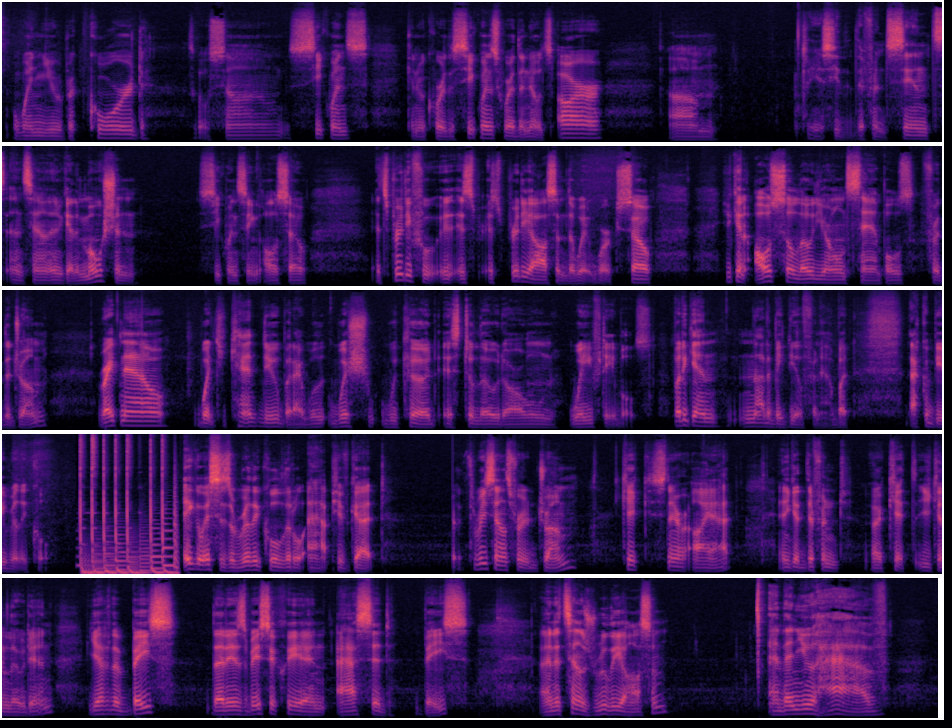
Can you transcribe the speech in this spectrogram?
when you record, let's go sound, sequence, you can record the sequence where the notes are, um, so you see the different synths and sound, and you get emotion sequencing also. It's pretty, it's, it's pretty awesome the way it works. So you can also load your own samples for the drum. Right now, what you can't do, but I wish we could, is to load our own wavetables. But again, not a big deal for now, but that could be really cool. Egoist is a really cool little app. You've got three sounds for a drum, kick, snare, hi-hat, and you get different uh, kit you can load in. You have the bass that is basically an acid bass, and it sounds really awesome. And then you have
